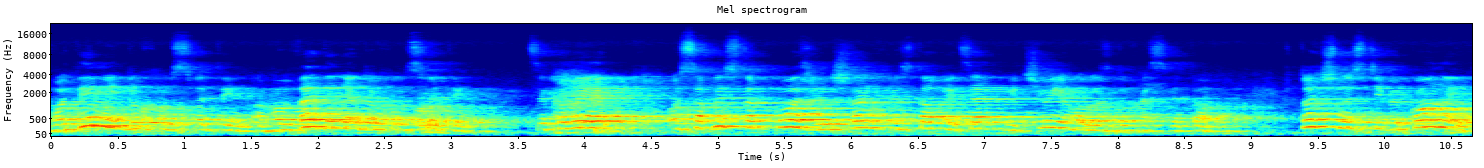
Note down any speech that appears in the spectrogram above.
водимий Духом Святим або ведення Духом Святим це коли особисто кожен член Христової церкви чує голос Духа Святого, в точності виконує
